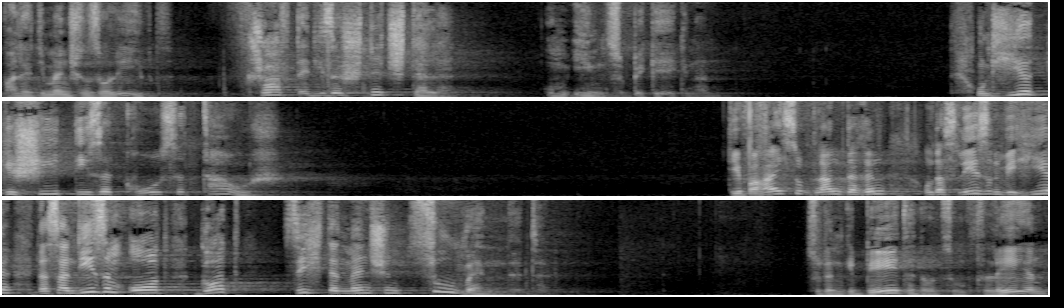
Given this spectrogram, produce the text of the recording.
weil er die Menschen so liebt, schafft er diese Schnittstelle, um ihm zu begegnen. Und hier geschieht dieser große Tausch. Die Verheißung lag darin, und das lesen wir hier, dass an diesem Ort Gott sich den Menschen zuwendete. Zu den Gebeten und zum Flehen.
